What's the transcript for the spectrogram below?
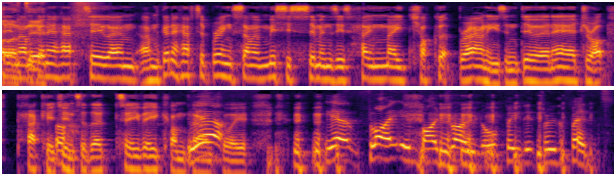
Tim, I'm going to have to. Um, I'm going to have to bring some of Mrs. Simmons's homemade chocolate brownies and do an airdrop package oh. into the TV compound yeah. for you. yeah, fly it in by drone or feed it through the fence.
